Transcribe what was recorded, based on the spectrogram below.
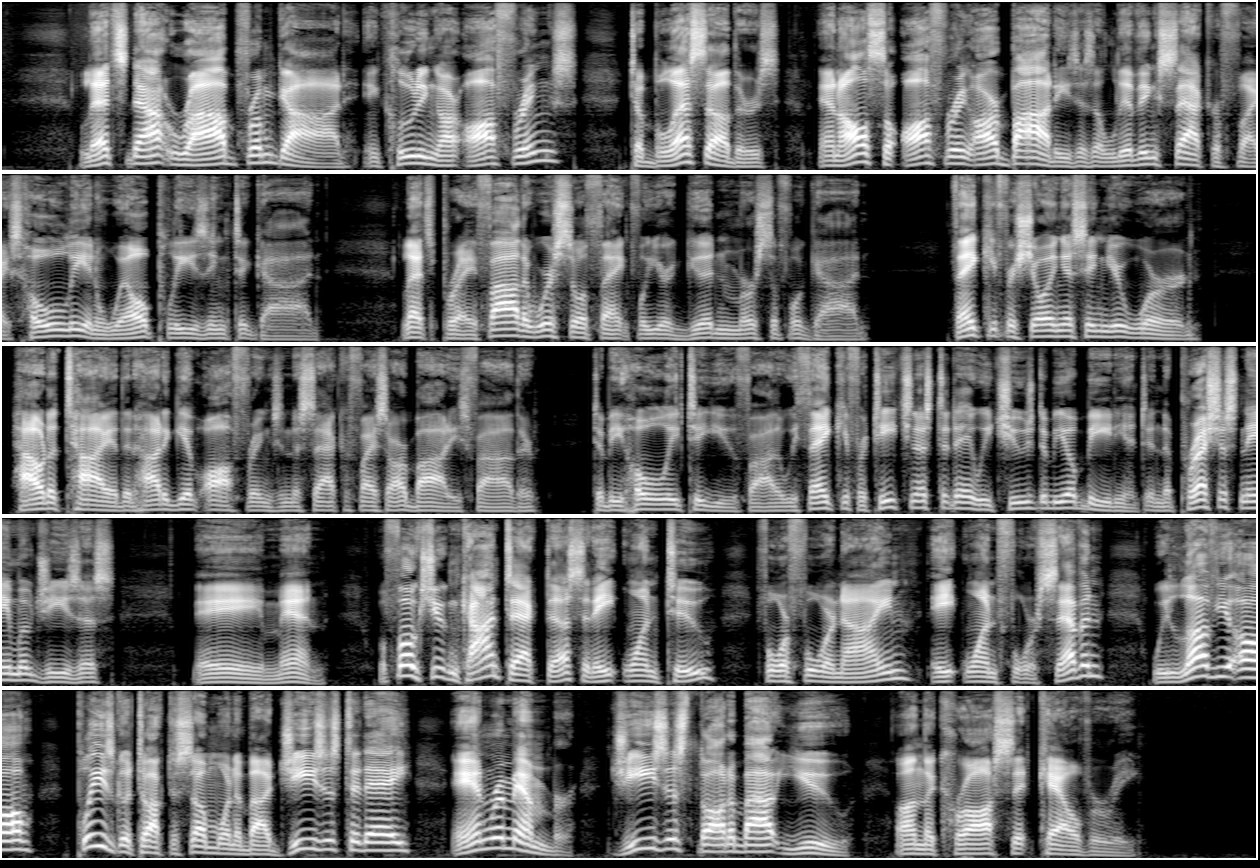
Let's not rob from God, including our offerings to bless others, and also offering our bodies as a living sacrifice, holy and well pleasing to God. Let's pray. Father, we're so thankful you're a good and merciful God. Thank you for showing us in your word how to tithe and how to give offerings and to sacrifice our bodies, Father, to be holy to you, Father. We thank you for teaching us today. We choose to be obedient. In the precious name of Jesus, amen. Well, folks, you can contact us at 812 449 8147. We love you all. Please go talk to someone about Jesus today. And remember, Jesus thought about you on the cross at Calvary.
